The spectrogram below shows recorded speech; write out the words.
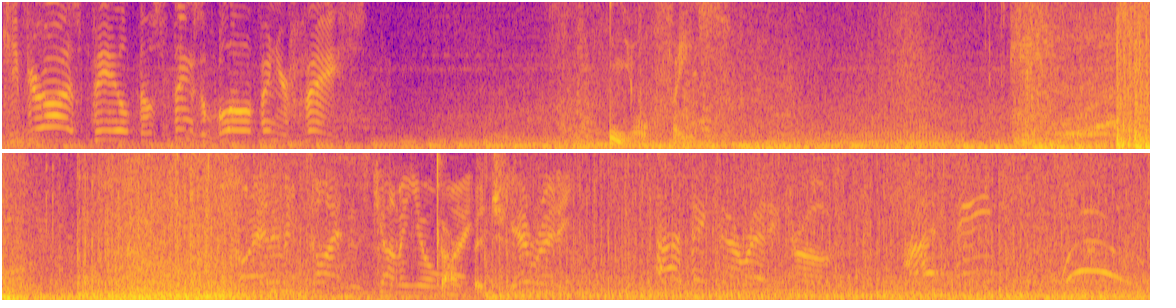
Keep your eyes peeled. Those things will blow up in your face. In your face. Got enemy titans coming your Garbage. way. Get ready. I think they're ready, Droz. Right, team? Woo!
